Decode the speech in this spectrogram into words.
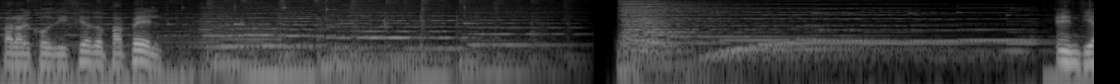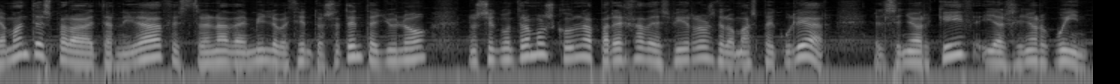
para el codiciado papel. En Diamantes para la Eternidad, estrenada en 1971, nos encontramos con una pareja de esbirros de lo más peculiar, el señor Keith y el señor Wind.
